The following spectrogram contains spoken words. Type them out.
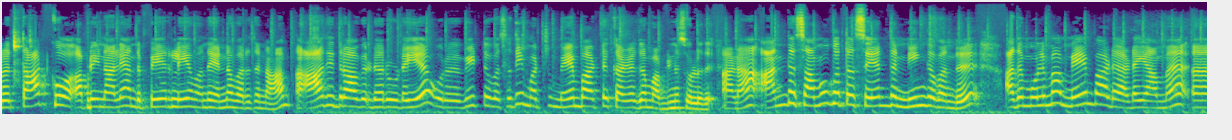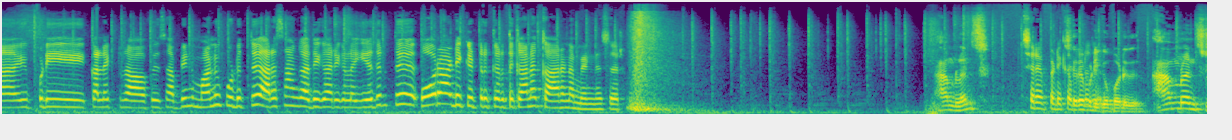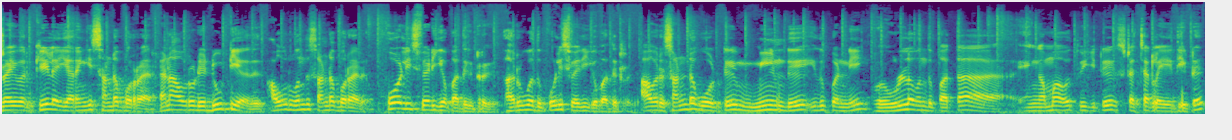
ஒரு தாட்கோ அப்படின்னாலே அந்த பேர்லயே வந்து என்ன வருதுன்னா ஆதி திராவிடருடைய ஒரு வீட்டு வசதி மற்றும் மேம்பாட்டு கழகம் அப்படின்னு சொல்லுது. ஆனா அந்த சமூகத்தை சேர்ந்த நீங்க வந்து அது மூலமா மேம்பாடு அடையாம இப்படி கலெக்டர் ஆஃபீஸ் அப்படின்னு மனு கொடுத்து அரசாங்க அதிகாரிகளை எதிர்த்து போராடிக்கிட்டு இருக்கிறதுக்கான காரணம் என்ன சார் ஆம்புலன்ஸ் சிறைப்பிடிக்க சிறைப்பிடிக்கப்படுது. ஆம்புலன்ஸ் டிரைவர் கீழே இறங்கி சண்டை போடுறாரு. ஏன்னா அவருடைய டியூட்டி அது. அவர் வந்து சண்டை போடுறாரு. போலீஸ் வேடிக்கை பார்த்துக்கிட்டு இருக்கு. அறுபது போலீஸ் வேடிக்கை பார்த்துட்டு இருக்கு. அவர் சண்டை போட்டு மீண்டு இது பண்ணி உள்ள வந்து பார்த்தா எங்க அம்மாவை தூக்கிட்டு ஸ்ட்ரெச்சரில் ஏற்றிக்கிட்டு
